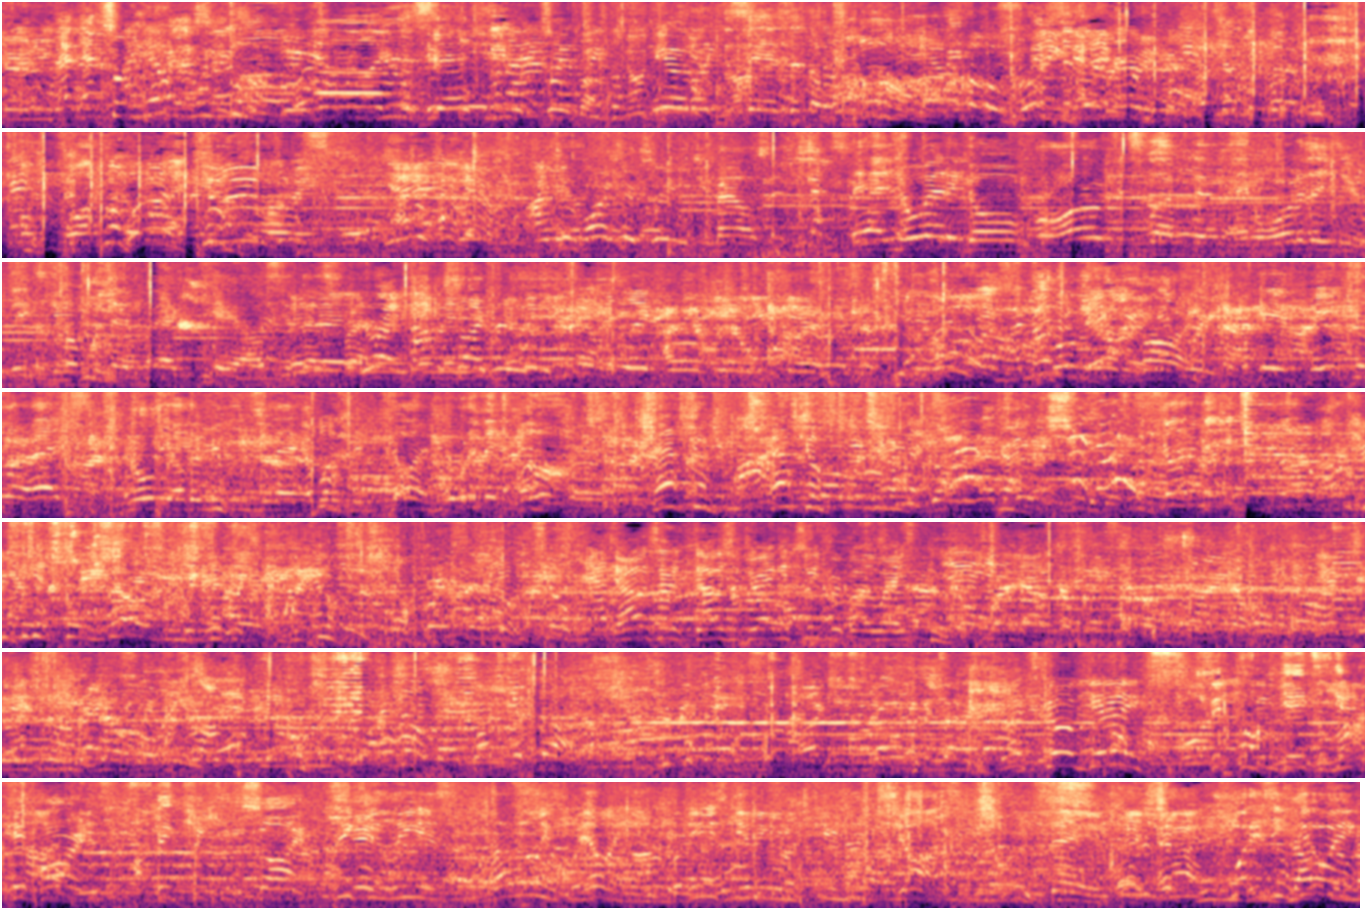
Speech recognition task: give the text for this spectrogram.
That's something you gotta oh, say. You know what I like to say is that the I'm going to agree with you, Malice. They had nowhere to go. Ferraro just left them, and what do they do? They team up with that bag of chaos, your best friend. You're right, homicide really Okay, if Painkiller X and all the other meetings were there, it would have been done. It would have been over. Ask him. Ask him. It's gotta be. That was a, that was a dragon sleeper, by the way. Yeah, so you Let's go, Gates! Synn Gates is getting hit hard. Big kick to the side. Ricky Lee is not really wailing on him, but he's giving him a few nice shots, if you know what I'm saying. What is he doing?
